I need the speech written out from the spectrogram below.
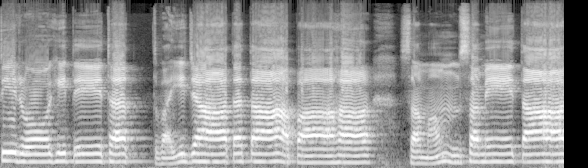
తిరోహితేథ त्वयि जाततापाः समं समेताः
